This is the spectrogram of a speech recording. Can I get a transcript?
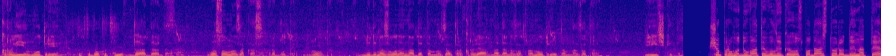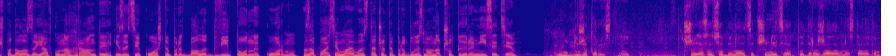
Кролі, нутрі. Тобто попит є. Да, да, да. В основному на заказ робота. Ну. Людина дзвонить, треба там на завтра кроля, треба на завтра нутрію, там на завтра яєчки. Там. Щоб прогодувати велике господарство, родина теж подала заявку на гранти і за ці кошти придбала дві тонни корму. Запасів має вистачити приблизно на 4 місяці. Ну, дуже корисно. От, особливо це пшениця подорожала, вона стала там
